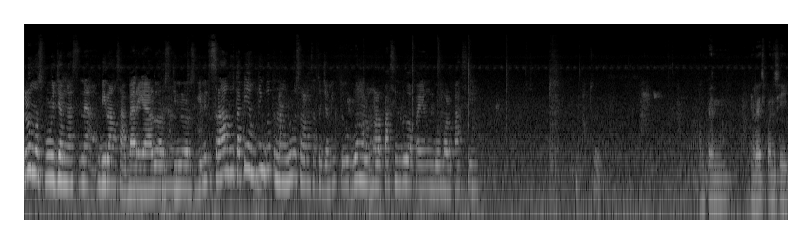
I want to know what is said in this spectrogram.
Lu mau 10 jam ngas nah, bilang sabar ya lu harus Iya. gini lu harus gini terserah lu tapi yang penting gue tenang dulu selama satu jam itu. Gue ngele- ngelepasin dulu apa yang gue mau lepasin. Gitu. aku pengen ngerespon sih.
